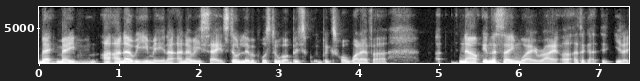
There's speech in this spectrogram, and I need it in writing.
maybe mm. I, I, know what you mean. I, I know what you say. It's still Liverpool, still got big, big squad, whatever. Uh, now, in the same way, right? I think uh, you know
